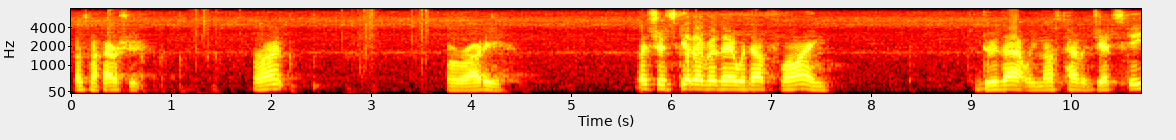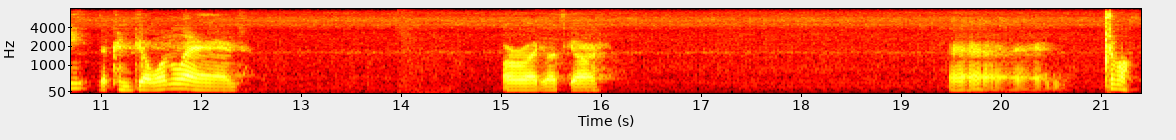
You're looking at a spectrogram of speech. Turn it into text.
That's my parachute. Alright. Alrighty. Let's just get over there without flying. To do that, we must have a jet ski that can go on land. Alrighty, let's go. And jump off.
